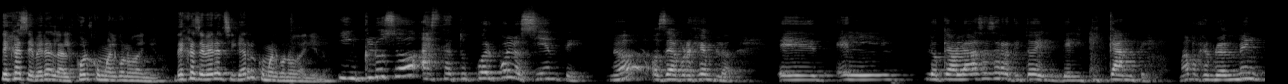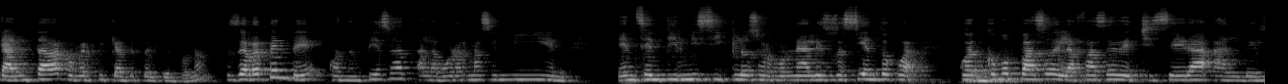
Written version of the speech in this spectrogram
dejas de ver al alcohol como algo no dañino, dejas de ver el cigarro como algo no dañino. Incluso hasta tu cuerpo lo siente, ¿no? O sea, por ejemplo, eh, el, lo que hablabas hace ratito del, del picante. ¿No? Por ejemplo, a mí me encantaba comer picante todo el tiempo, ¿no? Entonces, de repente, cuando empiezo a, a laborar más en mí, en, en sentir mis ciclos hormonales, o sea, siento cua- cua- cómo paso de la fase de hechicera al del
